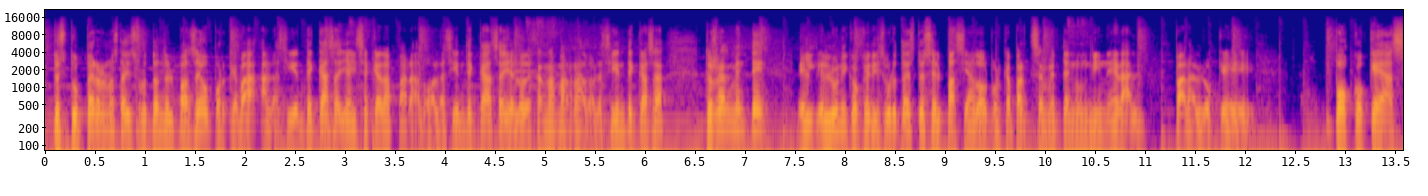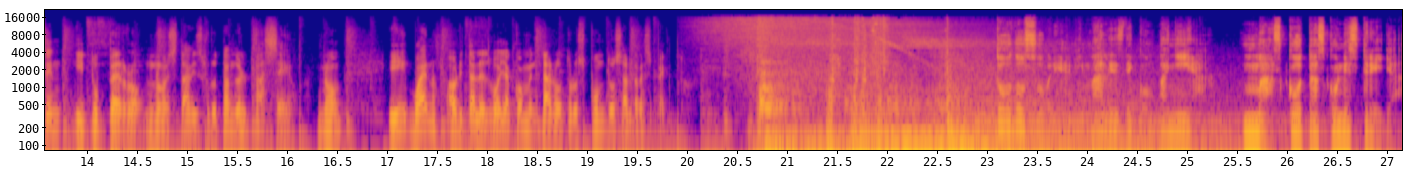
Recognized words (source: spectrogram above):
entonces tu perro no está disfrutando el paseo porque va a la siguiente casa y ahí se queda parado. A la siguiente casa ya lo dejan amarrado. A la siguiente casa. Entonces realmente el, único que disfruta esto es el paseador porque aparte se meten un dineral para lo que poco que hacen y tu perro no está disfrutando el paseo, ¿no? Y bueno, ahorita les voy a comentar otros puntos al respecto. Todo sobre animales de compañía. Mascotas con estrella.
